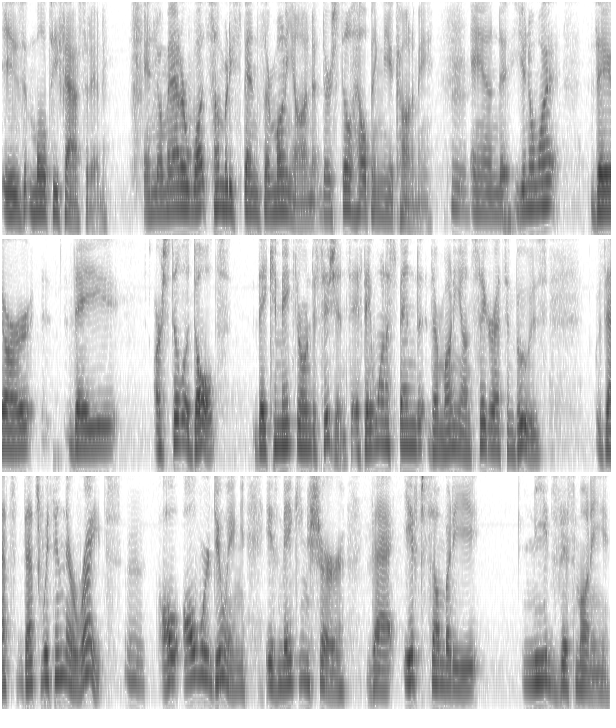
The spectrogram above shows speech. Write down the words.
is multifaceted. And no matter what somebody spends their money on, they're still helping the economy. Hmm. And you know what? They are they are still adults. They can make their own decisions. If they want to spend their money on cigarettes and booze, that's that's within their rights. Hmm. All all we're doing is making sure that if somebody needs this money,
